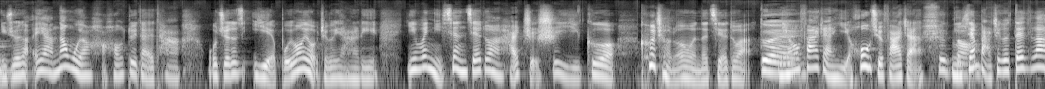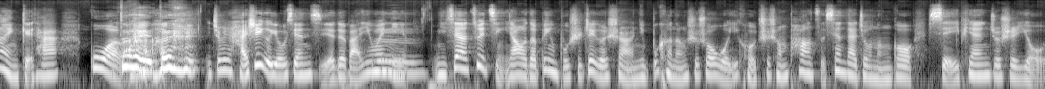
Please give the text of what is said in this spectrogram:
你觉得哎呀，那我要好好对待它。我觉得也不用有这个压力，因为你现阶段还只是一个课程论文。的阶段，对，你要发展以后去发展，是你先把这个 deadline 给它过了，对对，就是还是一个优先级，对吧？因为你你现在最紧要的并不是这个事儿，你不可能是说我一口吃成胖子，现在就能够写一篇就是有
